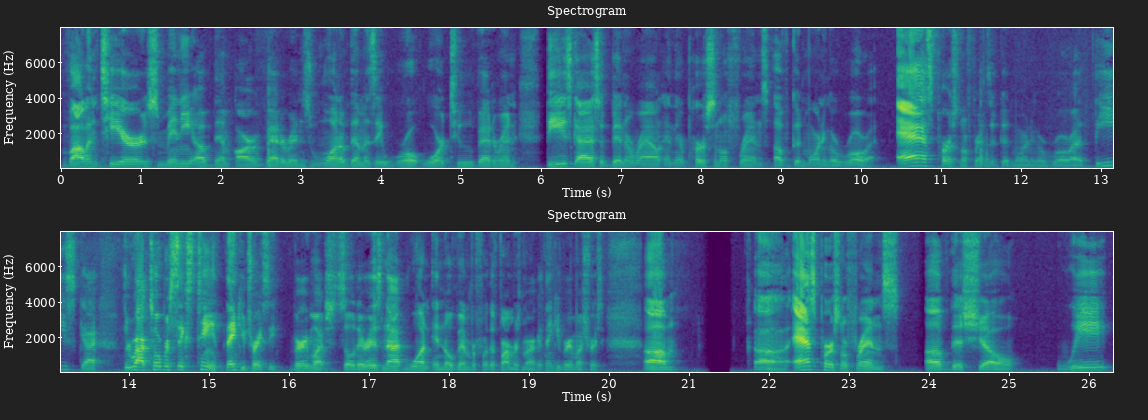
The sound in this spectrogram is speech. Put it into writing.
volunteers. Many of them are veterans. One of them is a World War II veteran. These guys have been around and they're personal friends of Good Morning Aurora. As personal friends of Good Morning Aurora, these guys through October 16th. Thank you, Tracy, very much. So there is not one in November for the farmers market. Thank you very much, Tracy. Um, uh, as personal friends of this show, we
